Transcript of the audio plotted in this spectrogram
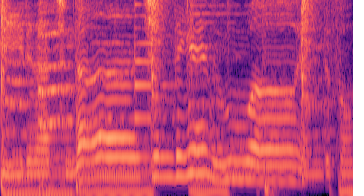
이른 아침 난 침대에 누워 핸드폰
